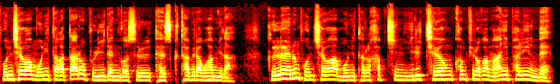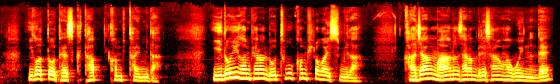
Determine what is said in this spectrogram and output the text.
본체와 모니터가 따로 분리된 것을 데스크탑이라고 합니다. 근래에는 본체와 모니터를 합친 일체형 컴퓨터가 많이 팔리는데 이것도 데스크탑 컴퓨터입니다. 이동이 간편한 노트북 컴퓨터가 있습니다. 가장 많은 사람들이 사용하고 있는데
